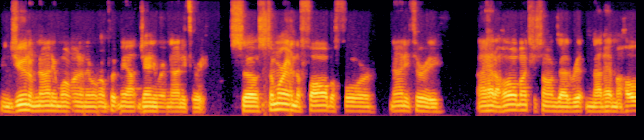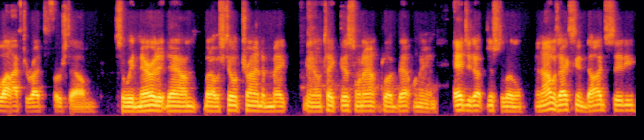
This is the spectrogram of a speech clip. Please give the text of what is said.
in June of 91 and they were going to put me out in January of 93. So somewhere in the fall before 93, I had a whole bunch of songs I'd written. I'd had my whole life to write the first album. So we narrowed it down, but I was still trying to make, you know, take this one out plug that one in, edge it up just a little. And I was actually in Dodge City,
